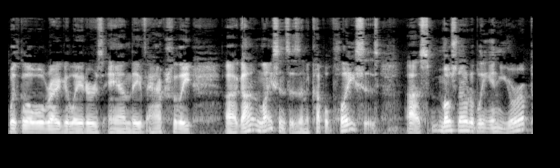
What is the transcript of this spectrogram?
with global regulators, and they've actually uh, gotten licenses in a couple places, uh, most notably in Europe,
